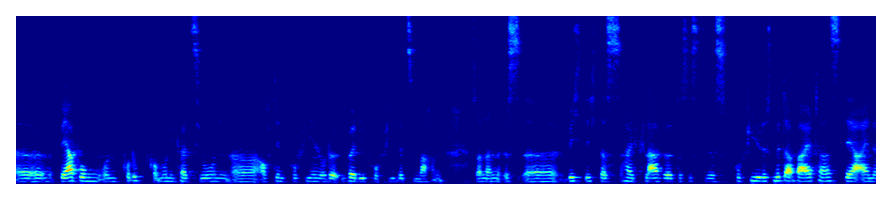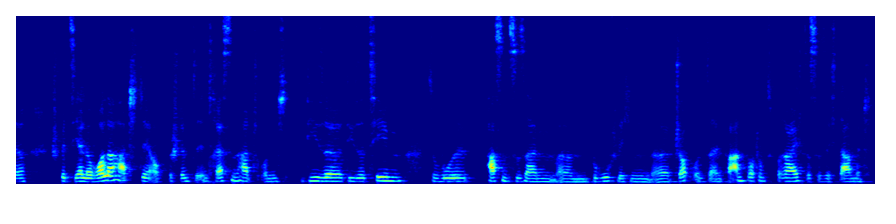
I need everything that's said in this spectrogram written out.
äh, Werbung und Produktkommunikation äh, auf den Profilen oder über die Profile zu machen, sondern es ist äh, wichtig, dass halt klar wird, das ist das Profil des Mitarbeiters, der eine spezielle Rolle hat, der auch bestimmte Interessen hat und diese, diese Themen sowohl passend zu seinem ähm, beruflichen äh, Job und seinem Verantwortungsbereich, dass er sich damit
